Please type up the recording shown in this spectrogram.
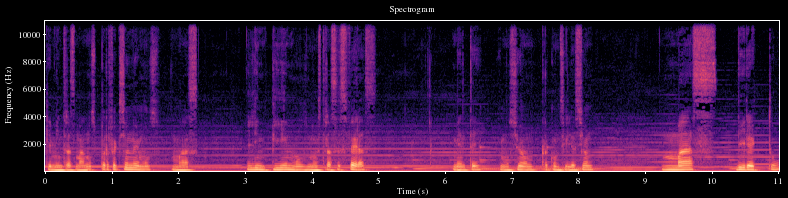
que mientras más nos perfeccionemos, más limpiemos nuestras esferas, mente, emoción, reconciliación, más directo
